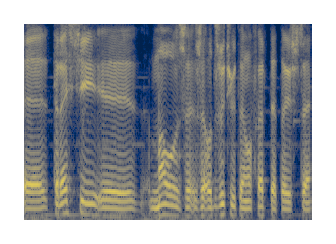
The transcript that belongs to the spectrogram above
e, treści. E, Mało, że, że odrzucił tę ofertę, to jeszcze,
